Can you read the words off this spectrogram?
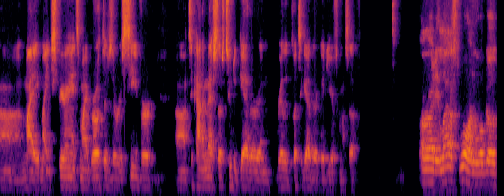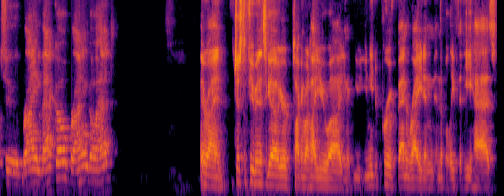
uh, my my experience, my growth as a receiver, uh, to kind of mesh those two together and really put together a good year for myself. All righty, last one. We'll go to Brian Batko. Brian, go ahead. Hey Ryan, just a few minutes ago, you were talking about how you uh, you know you, you need to prove Ben right and, and the belief that he has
